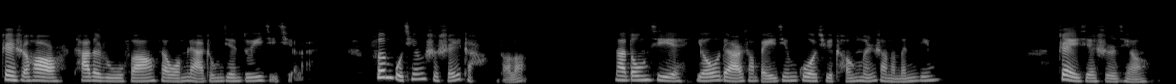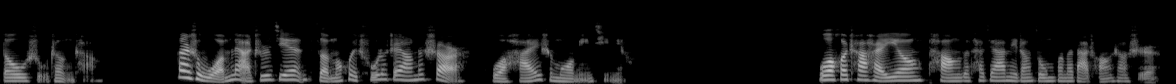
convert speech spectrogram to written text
这时候，她的乳房在我们俩中间堆积起来，分不清是谁长的了。那东西有点像北京过去城门上的门钉。这些事情都属正常，但是我们俩之间怎么会出了这样的事儿，我还是莫名其妙。我和查海英躺在他家那张棕绷的大床上时，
